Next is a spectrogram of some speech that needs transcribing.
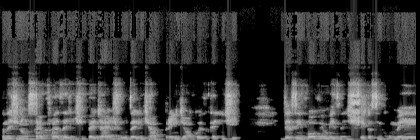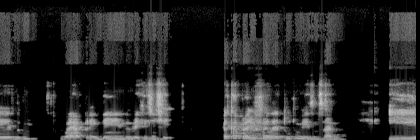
quando a gente não sabe fazer, a gente pede ajuda, a gente aprende, é uma coisa que a gente desenvolve mesmo. A gente chega assim com medo, vai aprendendo, vê que a gente é capaz de fazer tudo mesmo, sabe? E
